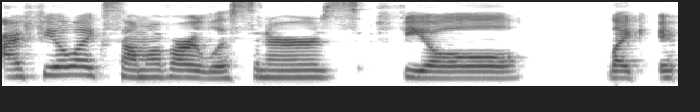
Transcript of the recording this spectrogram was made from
I feel like some of our listeners feel like if,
